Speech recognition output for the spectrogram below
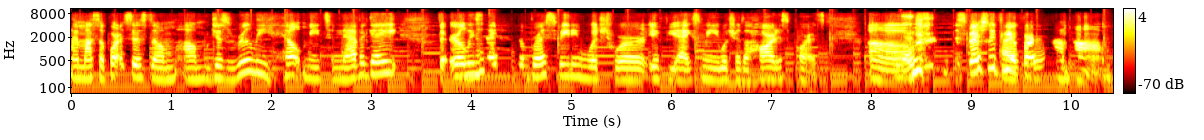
and my support system um, just really helped me to navigate the early mm-hmm. stages of breastfeeding, which were, if you ask me, which are the hardest parts, um, especially if you're a first time mom,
